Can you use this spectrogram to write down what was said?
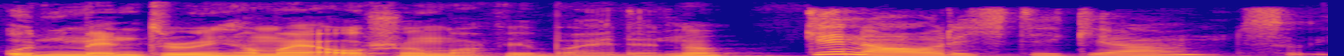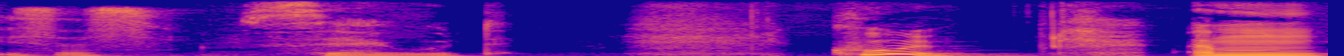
Und Mentoring haben wir ja auch schon gemacht, wir beide, ne? Genau, richtig, ja, so ist es. Sehr gut. Cool. Ähm,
